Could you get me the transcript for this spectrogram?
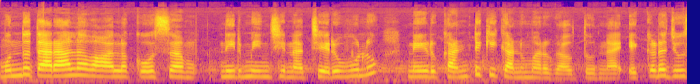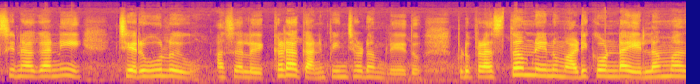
ముందు తరాల వాళ్ళ కోసం నిర్మించిన చెరువులు నేడు కంటికి కనుమరుగవుతున్నాయి. ఎక్కడ చూసినా కానీ చెరువులు అసలు ఎక్కడా కనిపించడం లేదు. ఇప్పుడు ప్రస్తుతం నేను మడికొండ ఎల్లమ్మ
